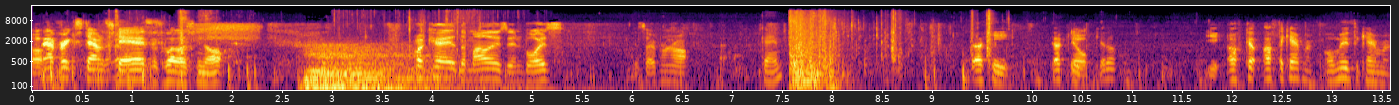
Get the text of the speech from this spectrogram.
Oh. Mavericks downstairs as well as not. Okay, the Milo's in, boys. It's open rock. Game. Ducky, Ducky, Yo. get off. You, off, off the camera, or move the camera.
